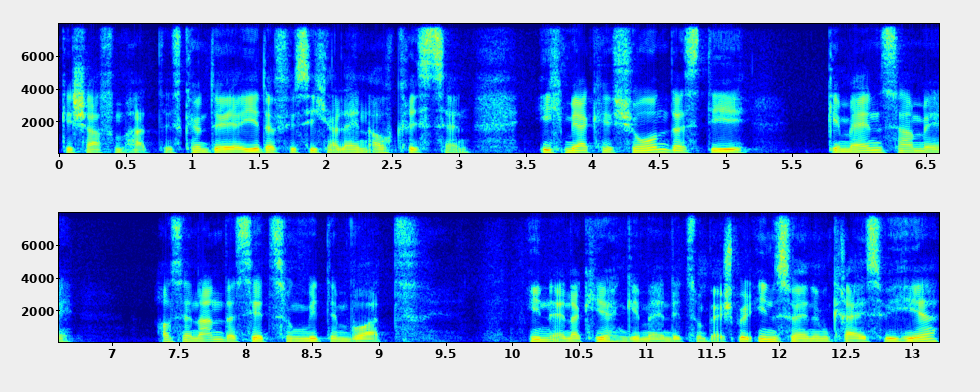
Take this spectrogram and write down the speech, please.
geschaffen hat. Es könnte ja jeder für sich allein auch Christ sein. Ich merke schon, dass die gemeinsame Auseinandersetzung mit dem Wort in einer Kirchengemeinde zum Beispiel, in so einem Kreis wie hier,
